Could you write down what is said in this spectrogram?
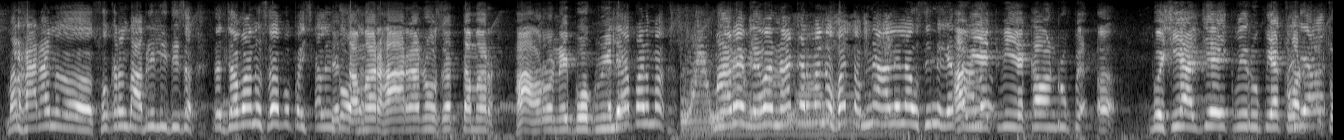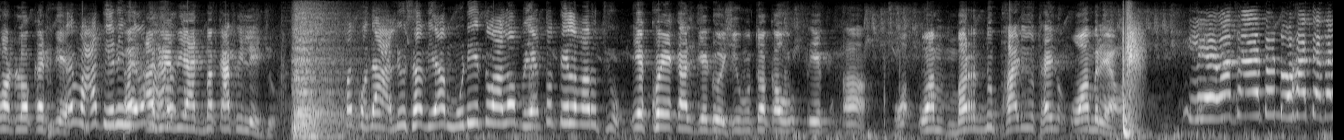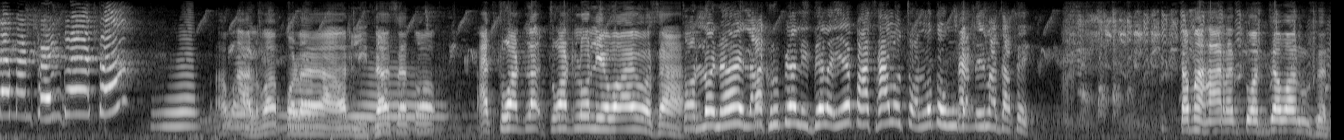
મારા હારા છોકરાને બાબરી લીધી છે. તો જવાનું છે પૈસા લઈને તો તમાર હારાનો છે તમાર હારો નહીં ભોગવી લે. પણ મારે વ્યવહાર ના કરવાનો હોય તમને આલેલા ઉસીને લેતા આવી. એકવી એકાવન રૂપિયા ડોશી હાલજે એકવી રૂપિયા. ચોટલો કરી દે એ વાત એની અને વ્યાજમાં કાપી લેજો. પણ કોદા આલ્યું છે વ્યા મૂડી તો આલો બે તો તેલ વાળું થયું. એકો એક આલજે ડોશી હું તો કહું એક ઓમ મરદનું ફાડ્યું થઈને ઓમ રહેવા. લેવા ગયા તો ડોહા તેગડા મન કઈ ગયા હતા? હવે હાલવા પડે આ લીધા છે તો. આ ચોટલા ચોટલો લેવા આવ્યો છે. ચોટલો નહીં લાખ રૂપિયા લીધેલા. એ પાછા આલો ચોટલો તો હું કદેમાં જાતે તમે હારા તો જ જવાનું છે.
